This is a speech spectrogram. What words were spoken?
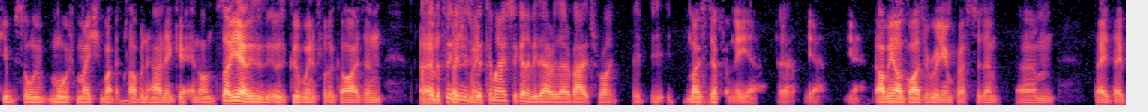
give us all more information about the club and how they're getting on. So yeah, it was, it was a good win for the guys. And So um, the feeling is Wycombe House are going to be there or thereabouts, right? It, it, most definitely, yeah, Yeah. yeah, yeah. I mean, our guys are really impressed with them. Um, they they've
